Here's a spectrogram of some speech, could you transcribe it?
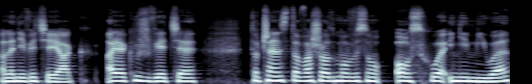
ale nie wiecie jak, a jak już wiecie, to często wasze odmowy są oschłe i niemiłe.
